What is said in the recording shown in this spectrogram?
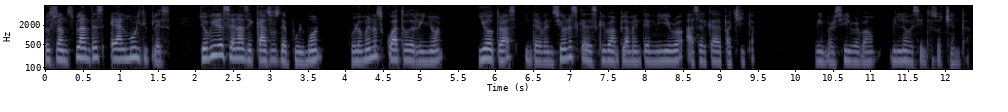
Los trasplantes eran múltiples. Yo vi decenas de casos de pulmón, por lo menos cuatro de riñón y otras intervenciones que describo ampliamente en mi libro acerca de Pachita. Greenberg Silverbaum, 1980.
